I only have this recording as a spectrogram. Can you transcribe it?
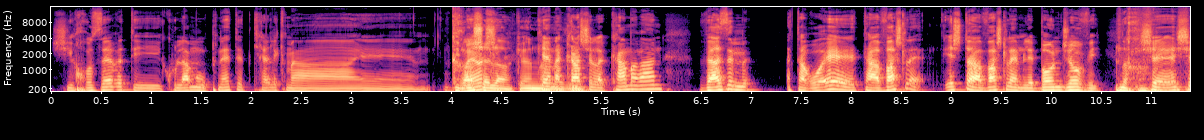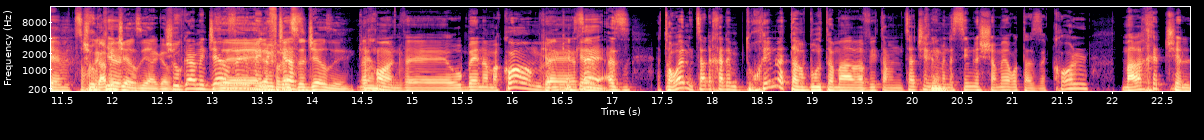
שהיא חוזרת, היא כולה מאופנתת כחלק מה... אה, הקרא דמיון שלה, כן. כן, אבל הקרא של הקמרן, ואז הם, אתה רואה את האהבה שלהם, יש את האהבה שלהם לבון ג'ובי. נכון. ש, שהם שהוא גם צוחקים- מג'רזי, אגב. שהוא גם מג'רזי, זה רפרנס ג'רזי. לג'רזי. כן. נכון, והוא בן המקום, כן, כן, וזה, כן. אז אתה רואה, מצד אחד הם פתוחים לתרבות המערבית, אבל מצד שני כן. מנסים לשמר אותה. זה כל מערכת של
